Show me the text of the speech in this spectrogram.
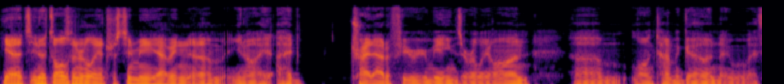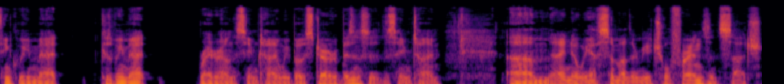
Yeah, it's you know it's always been really interesting to me having um you know I, I had tried out a few of your meetings early on, um, long time ago, and I, think we met because we met right around the same time. We both started businesses at the same time, um, and I know we have some other mutual friends and such.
